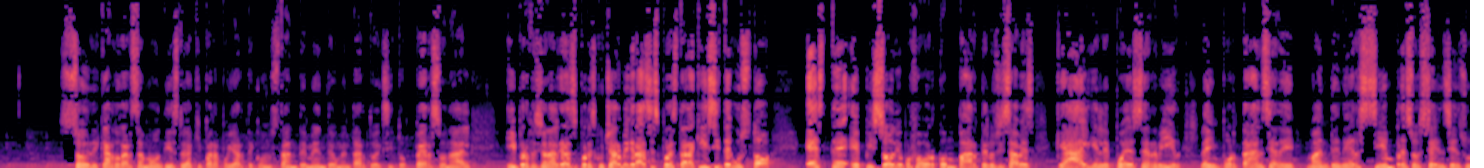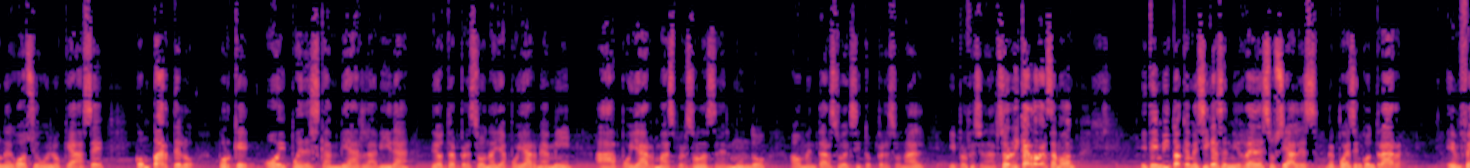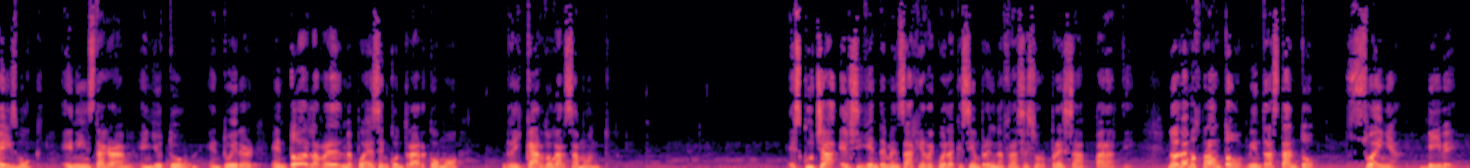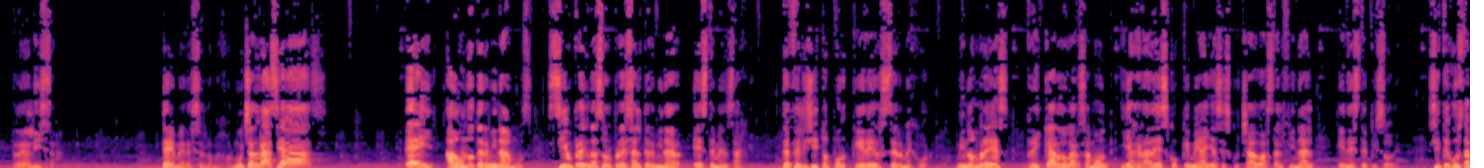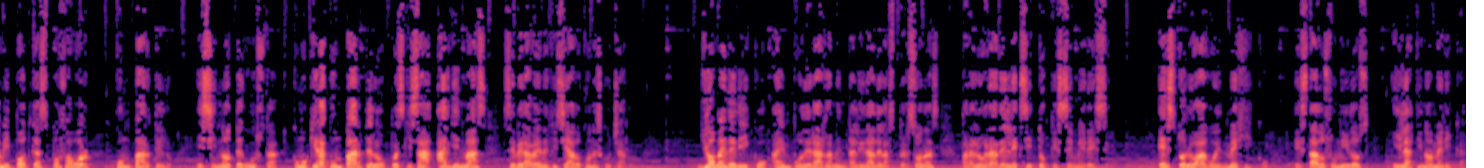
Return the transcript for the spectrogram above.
Soy Ricardo Garzamont y estoy aquí para apoyarte constantemente, aumentar tu éxito personal y profesional. Gracias por escucharme, gracias por estar aquí. Si te gustó este episodio, por favor compártelo. Si sabes que a alguien le puede servir la importancia de mantener siempre su esencia en su negocio o en lo que hace, compártelo, porque hoy puedes cambiar la vida de otra persona y apoyarme a mí a apoyar más personas en el mundo, a aumentar su éxito personal y profesional. Soy Ricardo Garzamont y te invito a que me sigas en mis redes sociales. Me puedes encontrar en Facebook, en Instagram, en YouTube, en Twitter. En todas las redes me puedes encontrar como Ricardo Garzamont. Escucha el siguiente mensaje y recuerda que siempre hay una frase sorpresa para ti. Nos vemos pronto. Mientras tanto, sueña, vive, realiza. Te mereces lo mejor. Muchas gracias. ¡Hey! Aún no terminamos. Siempre hay una sorpresa al terminar este mensaje. Te felicito por querer ser mejor. Mi nombre es Ricardo Garzamont y agradezco que me hayas escuchado hasta el final en este episodio. Si te gusta mi podcast, por favor, compártelo. Y si no te gusta, como quiera compártelo, pues quizá alguien más se verá beneficiado con escucharlo. Yo me dedico a empoderar la mentalidad de las personas para lograr el éxito que se merecen. Esto lo hago en México, Estados Unidos y Latinoamérica,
